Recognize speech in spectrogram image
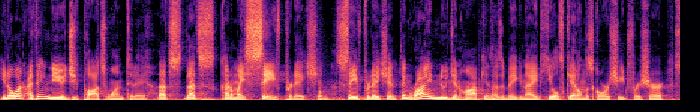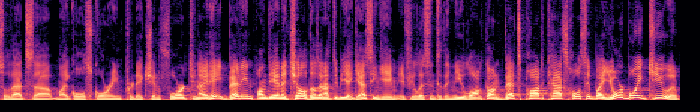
You know what? I think Nuge pots one today. That's that's kind of my safe prediction. Safe prediction. I think Ryan Nugent Hopkins has a big night. He'll get on the score sheet for sure. So that's uh, my goal scoring prediction for tonight. Hey, betting on the NHL doesn't have to be a guessing game. If you listen to the new Locked On Bets podcast hosted by your boy Q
